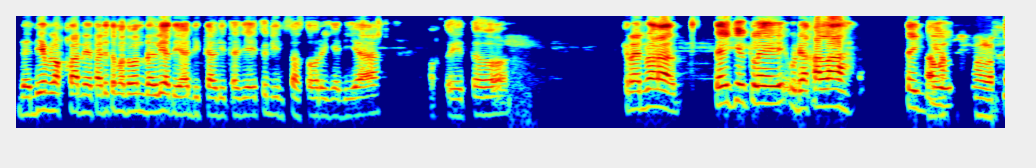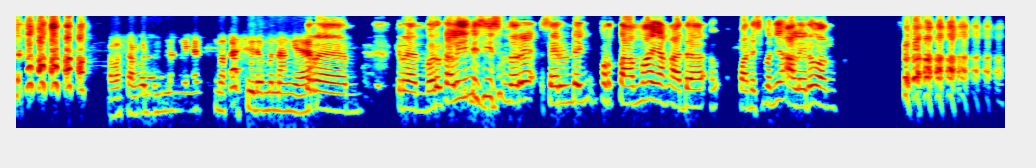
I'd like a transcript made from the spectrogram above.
Dan dia melakukannya. Tadi teman-teman udah lihat ya, detail-detailnya itu di instastory-nya dia. Waktu itu. Keren banget. Thank you, Clay. Udah kalah. Thank you. Sama-sama udah menang ya. Makasih udah menang ya. Keren. Keren. Baru kali ini sih sebenarnya serundeng pertama yang ada punishment-nya Ale doang.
